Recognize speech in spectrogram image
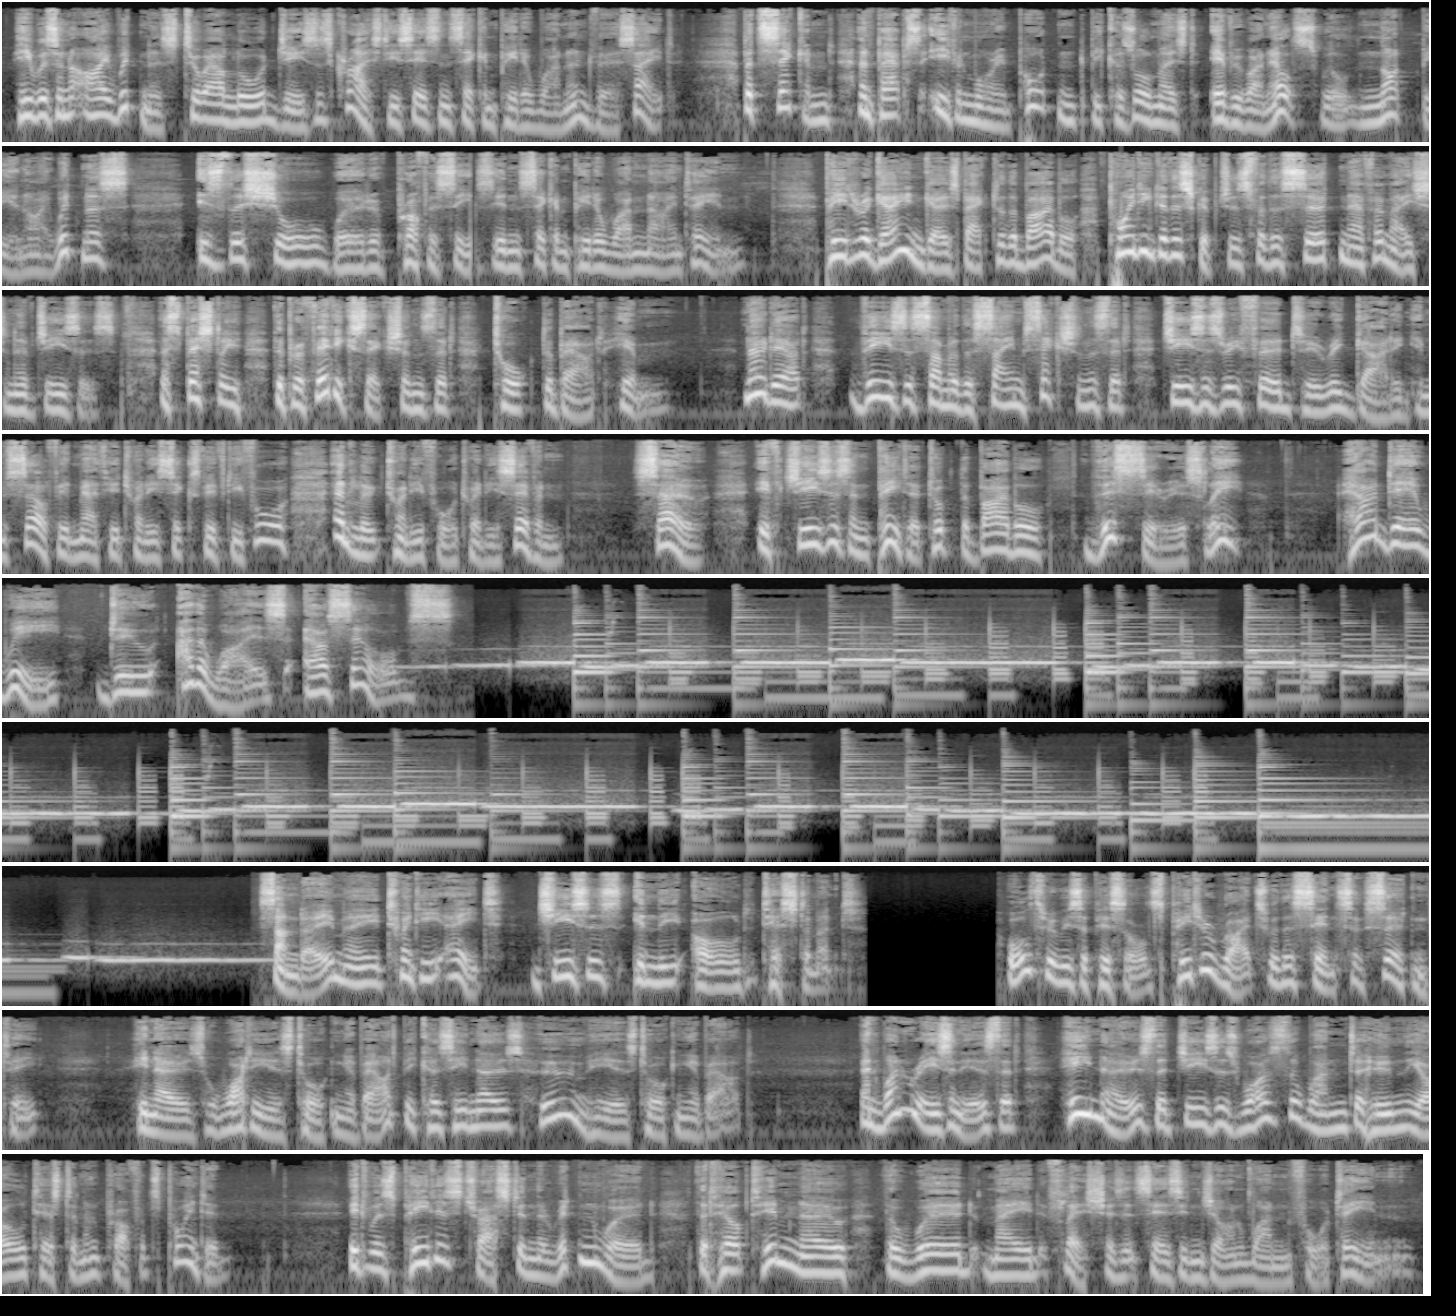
he was an eyewitness to our Lord Jesus Christ, he says in 2 Peter 1 and verse 8. But second, and perhaps even more important, because almost everyone else will not be an eyewitness, is the sure word of prophecies in 2 Peter 1.19. Peter again goes back to the Bible, pointing to the Scriptures for the certain affirmation of Jesus, especially the prophetic sections that talked about him. No doubt these are some of the same sections that Jesus referred to regarding himself in Matthew 26:54 and Luke 24:27. So, if Jesus and Peter took the Bible this seriously, how dare we do otherwise ourselves? Sunday, May 28. Jesus in the Old Testament. All through his epistles, Peter writes with a sense of certainty. He knows what he is talking about because he knows whom he is talking about. And one reason is that he knows that Jesus was the one to whom the Old Testament prophets pointed. It was Peter's trust in the written word that helped him know the word made flesh, as it says in John 1:14.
